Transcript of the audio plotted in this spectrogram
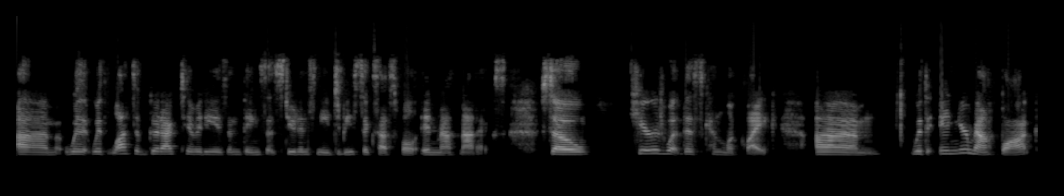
um, with, with lots of good activities and things that students need to be successful in mathematics. So here's what this can look like. Um, within your math block,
